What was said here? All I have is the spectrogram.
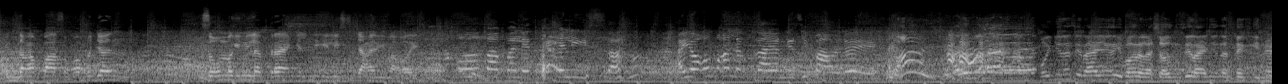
Pag nakapasok ako dyan, gusto ko maging love triangle ni Elise tsaka ni Makoy. Ako papalit kay Elisa. Ayoko makalove triangle si Paolo eh. Huwag nyo na sirayan yung ibang relasyon. Sirayan nyo na yung.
